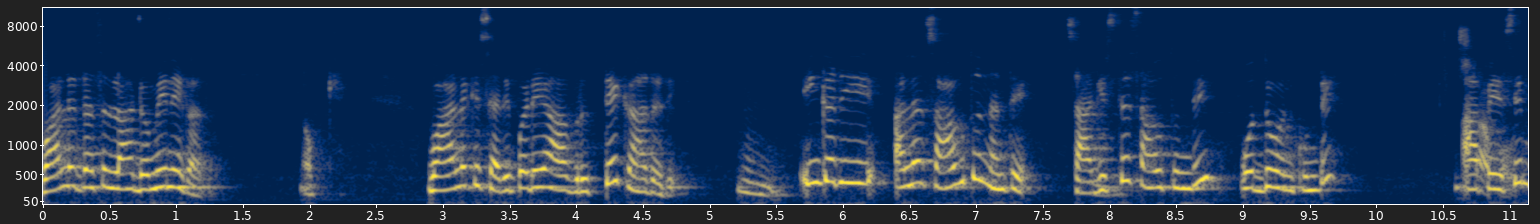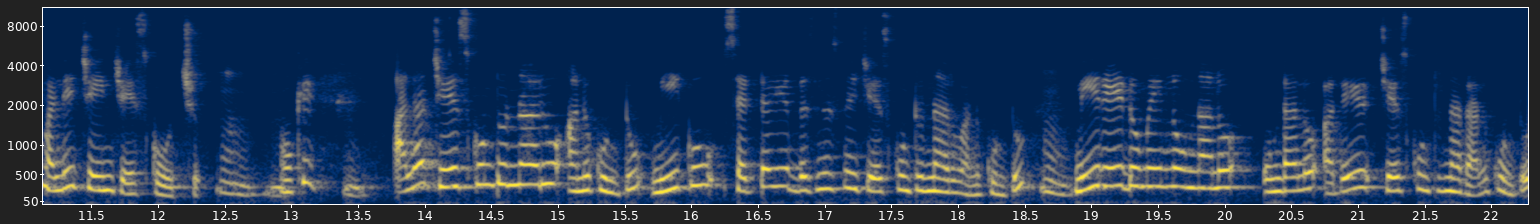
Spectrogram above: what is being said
వాళ్ళది అసలు ఆ డొమైనే కాదు. ఓకే. వాళ్ళకి సరిపడే ఆ వృత్తే కాదు అది. ఇంకది అలా సాగుతుంది అంతే. సాగిస్తే సాగుతుంది వద్దు అనుకుంటే ఆపేసి మళ్ళీ చేంజ్ చేసుకోవచ్చు. ఓకే? అలా చేసుకుంటున్నారు అనుకుంటూ మీకు సెట్ అయ్యే బిజినెస్ని చేసుకుంటున్నారు అనుకుంటూ. మీరు ఏ డొమైన్లో ఉన్నాలో ఉండాలో అదే చేసుకుంటున్నారు అనుకుంటూ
